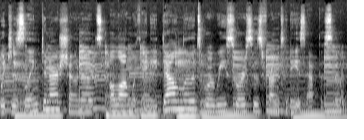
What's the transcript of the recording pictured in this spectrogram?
which is linked in our show notes, along with any downloads or resources from today's episode.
